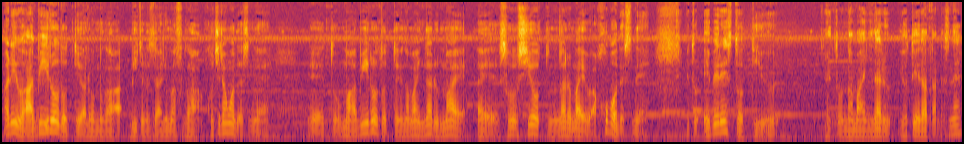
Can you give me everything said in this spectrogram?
あるいはアビーロードっていうアルバムがビートルズでありますが、こちらもですね、えーとまあ、アビーロードという名前になる前、えー、そうしようとなる前は、ほぼですね、えーと、エベレストっていう、えーと名前になる予定だったんですね。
